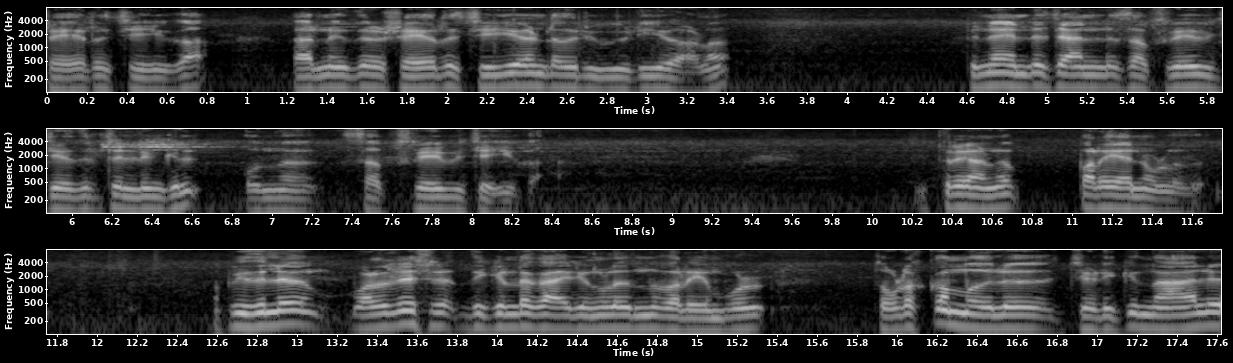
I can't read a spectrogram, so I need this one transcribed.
ഷെയർ ചെയ്യുക. കാരണം ഇത് ഷെയർ ചെയ്യേണ്ട ഒരു വീഡിയോ ആണ്. പിന്നെ എന്റെ ചാനൽ സബ്സ്ക്രൈബ് ചെയ്തിട്ടില്ലെങ്കിൽ ഒന്ന് സബ്സ്ക്രൈബ് ചെയ്യുക. ഇത്രയാണ് പറയാനുള്ളത്. അപ്പോൾ ഇതിൽ വളരെ ശ്രദ്ധിക്കേണ്ട കാര്യങ്ങൾ എന്ന് പറയുമ്പോൾ തുടക്കം മുതൽ ചെടിക്ക് നാല്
